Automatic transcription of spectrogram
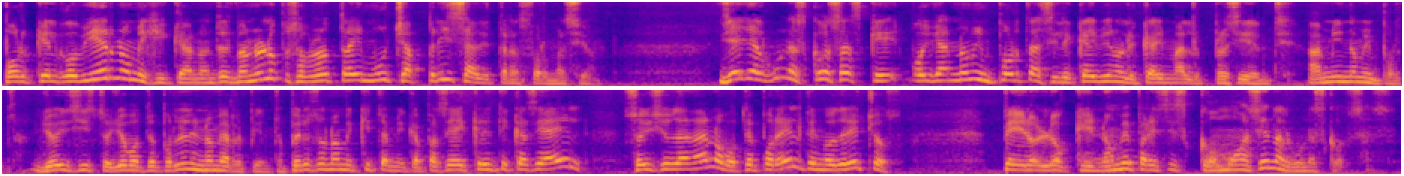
Porque el gobierno mexicano, Andrés Manuel López Obrador, trae mucha prisa de transformación. Y hay algunas cosas que, oiga, no me importa si le cae bien o le cae mal al presidente. A mí no me importa. Yo insisto, yo voté por él y no me arrepiento. Pero eso no me quita mi capacidad de crítica hacia él. Soy ciudadano, voté por él, tengo derechos. Pero lo que no me parece es cómo hacen algunas cosas.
